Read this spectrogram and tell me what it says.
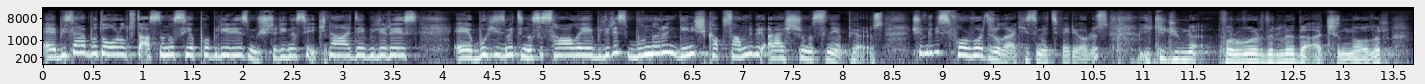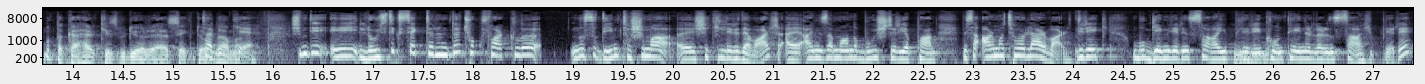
Ee, bizler bu doğrultuda aslında nasıl yapabiliriz, müşteriyi nasıl ikna edebiliriz, e, bu hizmeti nasıl sağlayabiliriz bunların geniş kapsamlı bir araştırmasını yapıyoruz. Çünkü biz forwarder olarak hizmet veriyoruz. İki cümle forwarderlığı da açın ne olur. Mutlaka herkes biliyor reel sektörde Tabii ama. ki. Şimdi e, lojistik sektöründe çok farklı nasıl diyeyim taşıma e, şekilleri de var. E, aynı zamanda bu işleri yapan mesela armatörler var. Direkt bu gemilerin sahipleri, hmm. konteynerların sahipleri.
